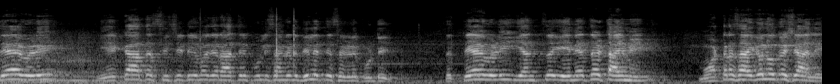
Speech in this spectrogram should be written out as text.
त्यावेळी एका आता सी सी टी व्हीमध्ये रात्री पोलिसांकडे दिले ते सगळे फुटेज तर त्यावेळी यांचं येण्याचं टायमिंग मोटरसायकल कसे आले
